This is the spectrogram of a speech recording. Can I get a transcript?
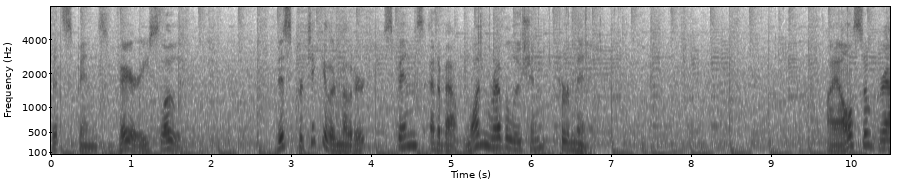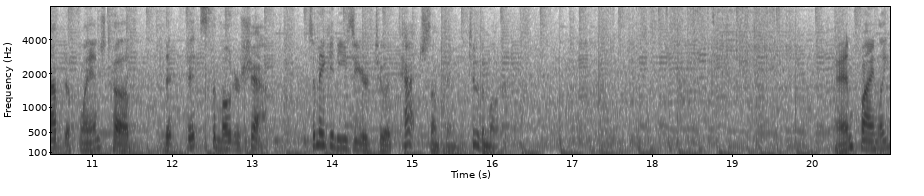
that spins very slowly. This particular motor spins at about one revolution per minute. I also grabbed a flanged hub that fits the motor shaft to make it easier to attach something to the motor. And finally,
